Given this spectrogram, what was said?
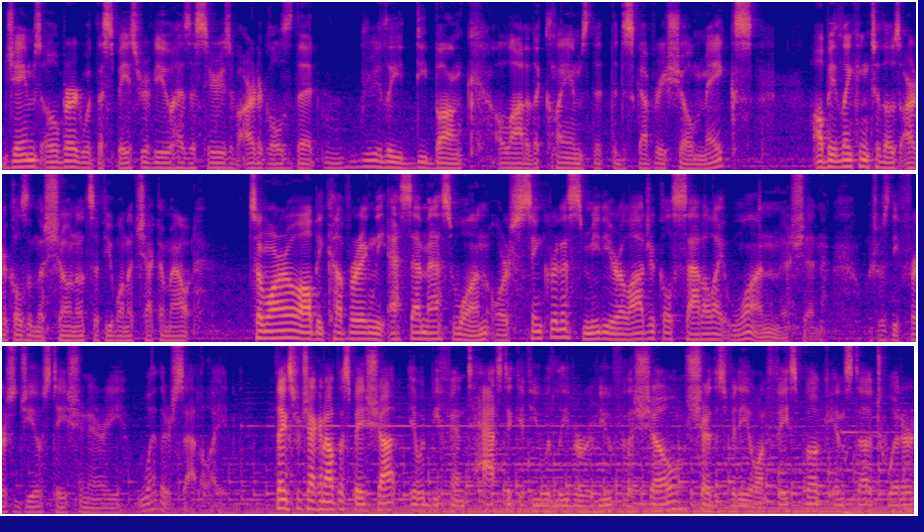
James Oberg with the Space Review has a series of articles that really debunk a lot of the claims that the Discovery show makes. I'll be linking to those articles in the show notes if you want to check them out. Tomorrow I'll be covering the SMS 1 or Synchronous Meteorological Satellite 1 mission, which was the first geostationary weather satellite. Thanks for checking out the Space Shot. It would be fantastic if you would leave a review for the show, share this video on Facebook, Insta, Twitter,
